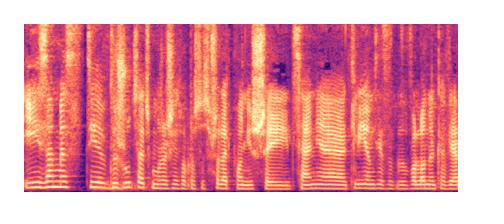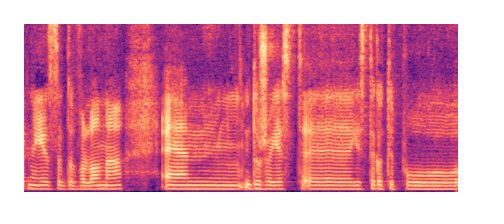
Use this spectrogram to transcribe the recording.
I zamiast je wyrzucać, możesz je po prostu sprzedać po niższej cenie. Klient jest zadowolony, kawiarnia jest zadowolona. Dużo jest, e, jest tego typu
